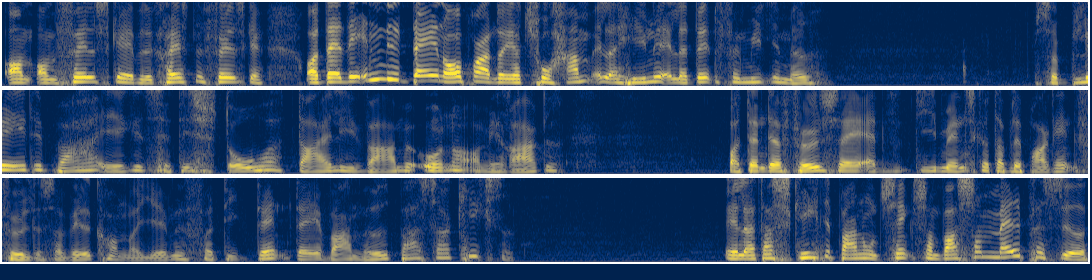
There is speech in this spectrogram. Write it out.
om, om fællesskabet, det kristne fællesskab. Og da det endelig dagen oprændte, og jeg tog ham eller hende eller den familie med, så blev det bare ikke til det store, dejlige, varme under og mirakel, og den der følelse af, at de mennesker, der blev bragt ind, følte sig velkomne hjemme, fordi den dag var mødet bare så kikset. Eller der skete bare nogle ting, som var så malplaceret,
